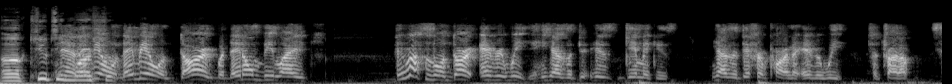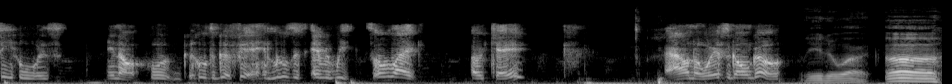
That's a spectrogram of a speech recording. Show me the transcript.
Uh, QT Yeah, they be, Marshall. on, they be on dark, but they don't be like. He wrestles on dark every week, and he has a his gimmick is he has a different partner every week to try to see who is you know who who's a good fit, and he loses every week. So I'm like, okay, I don't know where it's gonna go. Neither do I. Uh,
